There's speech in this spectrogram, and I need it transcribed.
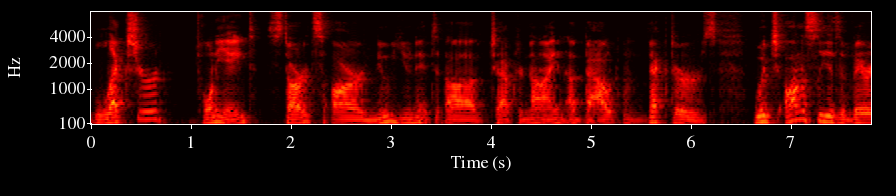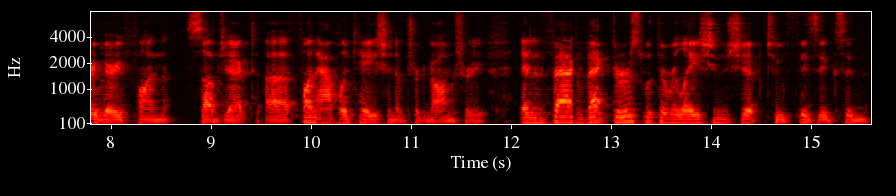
Lecture 28 starts our new unit of chapter 9 about vectors, which honestly is a very, very fun subject, a fun application of trigonometry. And in fact, vectors with the relationship to physics and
